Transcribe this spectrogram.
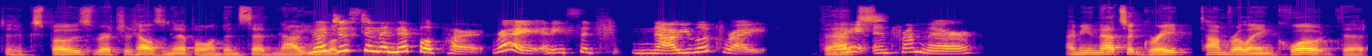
to expose Richard Hell's nipple, and then said, "Now you." No, look- just in the nipple part, right? And he said, "Now you look right." That's, right, and from there. I mean, that's a great Tom Verlaine quote that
